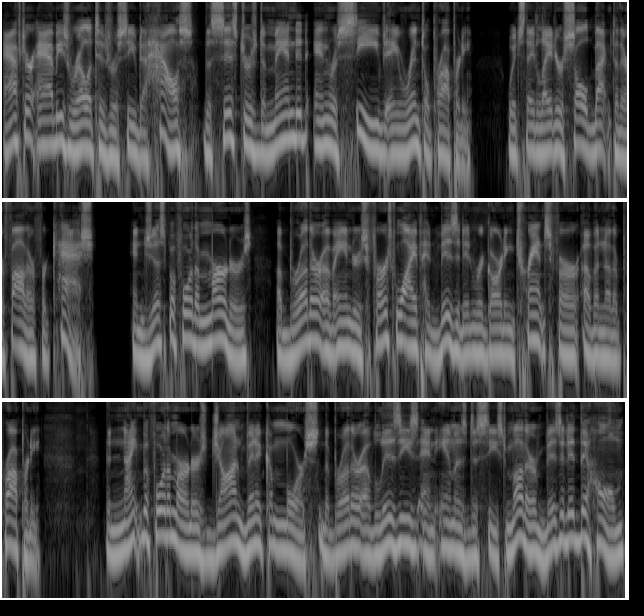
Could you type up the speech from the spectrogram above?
After Abby's relatives received a house, the sisters demanded and received a rental property, which they later sold back to their father for cash. And just before the murders, a brother of Andrew's first wife had visited regarding transfer of another property. The night before the murders, John Vinnicum Morse, the brother of Lizzie's and Emma's deceased mother, visited the home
